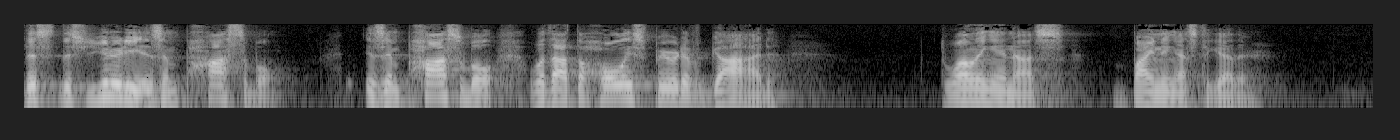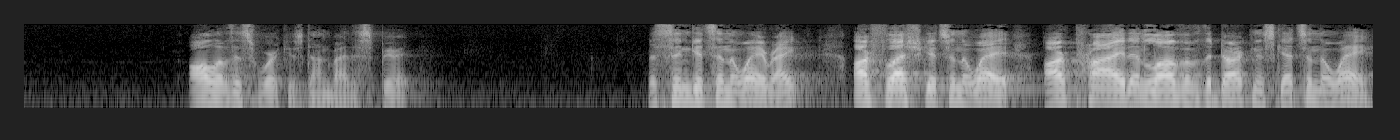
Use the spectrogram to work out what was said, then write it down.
this, this unity is impossible. Is impossible without the Holy Spirit of God dwelling in us, binding us together. All of this work is done by the Spirit. The sin gets in the way, right? Our flesh gets in the way. Our pride and love of the darkness gets in the way.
